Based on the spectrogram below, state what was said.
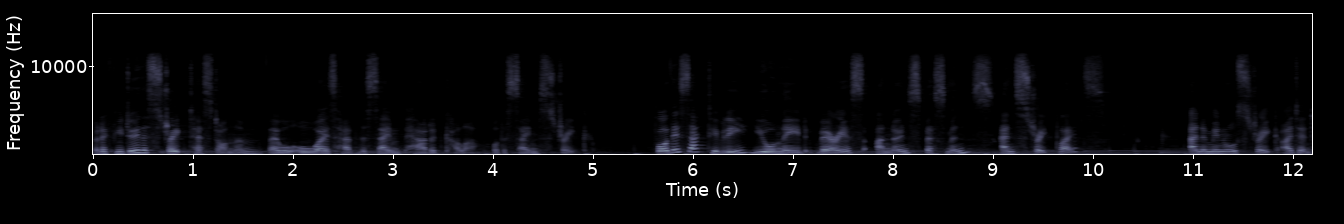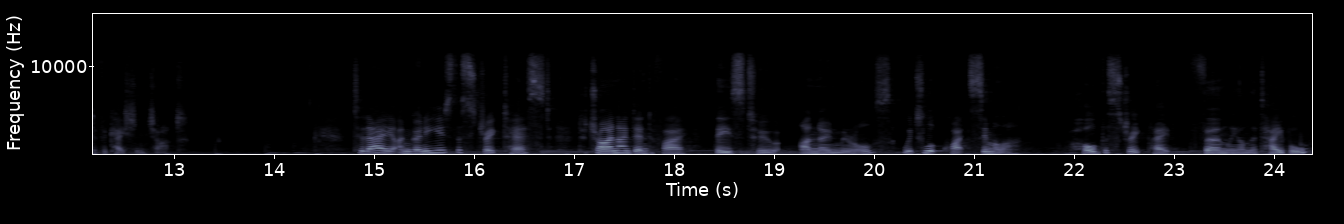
but if you do the streak test on them, they will always have the same powdered colour or the same streak. For this activity, you will need various unknown specimens and streak plates and a mineral streak identification chart. Today, I'm going to use the streak test to try and identify these two unknown minerals, which look quite similar. Hold the streak plate firmly on the table.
